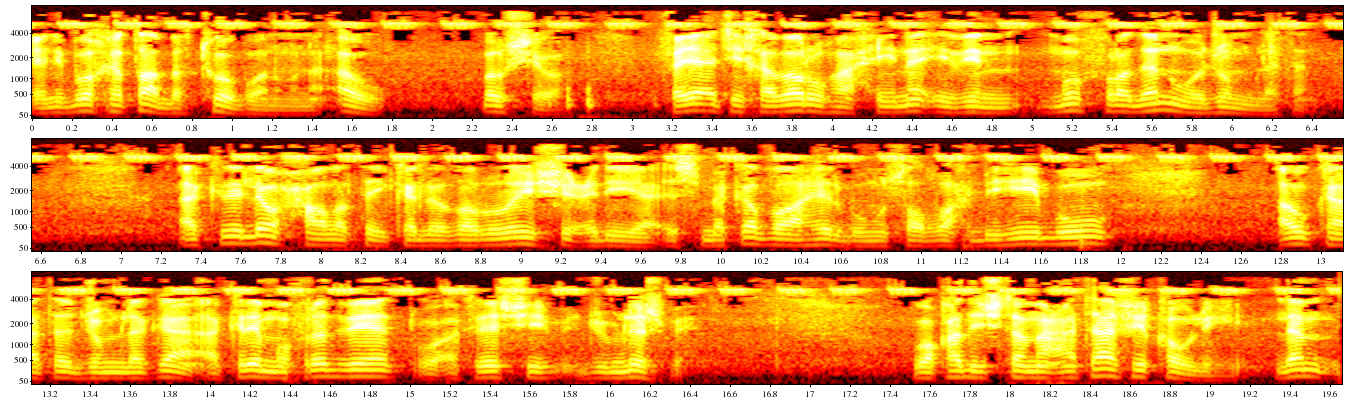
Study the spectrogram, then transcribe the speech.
يعني بو خطابة توبون من أو بوشوا فيأتي خبرها حينئذ مفردا وجملة. أكل لو حالتيك لضروري شعرية اسمك ظاهر بمصرح به بو أو كات جملة أكل مفرد بيت وأكل جملة به وقد اجتمعتا في قوله. لم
